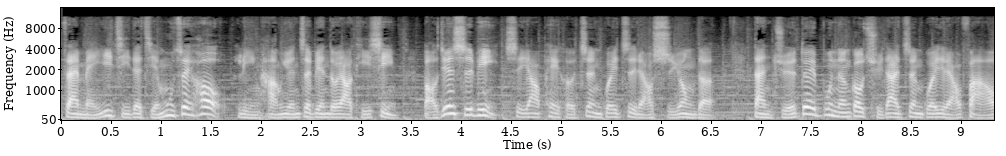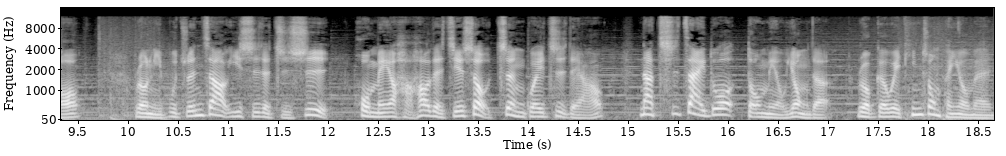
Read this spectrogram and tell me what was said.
在每一集的节目最后，领航员这边都要提醒，保健食品是要配合正规治疗使用的，但绝对不能够取代正规疗法哦。若你不遵照医师的指示，或没有好好的接受正规治疗，那吃再多都没有用的。若各位听众朋友们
